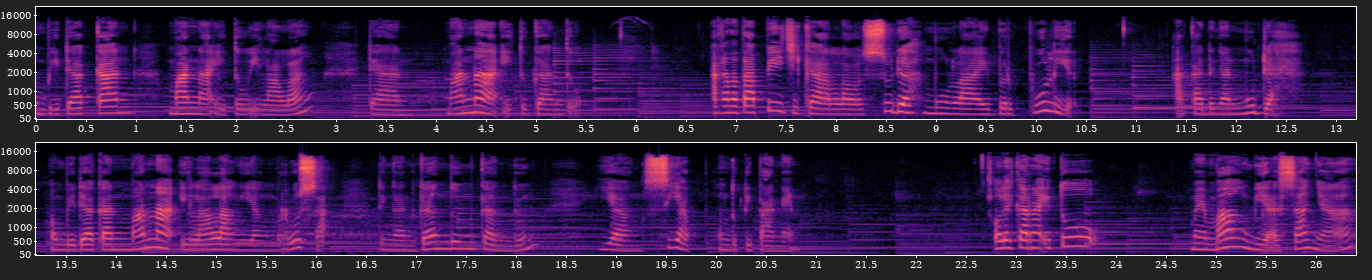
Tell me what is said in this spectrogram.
membedakan mana itu ilalang dan mana itu gandum. Akan tetapi, jikalau sudah mulai berbulir, akan dengan mudah membedakan mana ilalang yang merusak dengan gandum-gandum yang siap untuk dipanen. Oleh karena itu, Memang biasanya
